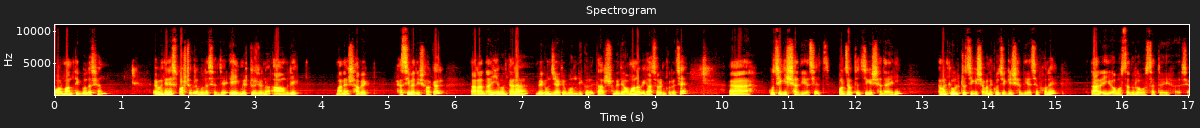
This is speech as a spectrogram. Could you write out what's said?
মর্মান্তিক বলেছেন এবং তিনি স্পষ্ট করে বলেছেন যে এই মৃত্যুর জন্য আওয়ামী লীগ মানে সাবেক ফ্যাসিবাদী সরকার, তারা দায়ী এবং তারা বেগম জিয়াকে বন্দি করে তার সঙ্গে যে অমানবিক আচরণ করেছে কুচিকিৎসা দিয়েছে, পর্যাপ্ত চিকিৎসা দেয়নি, এমনকি উল্টো চিকিৎসা মানে কুচিকিৎসা দিয়েছে, ফলে তার এই অবস্থা, দুরবস্থা তৈরি হয়েছে।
